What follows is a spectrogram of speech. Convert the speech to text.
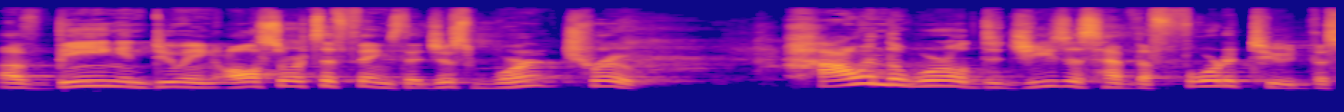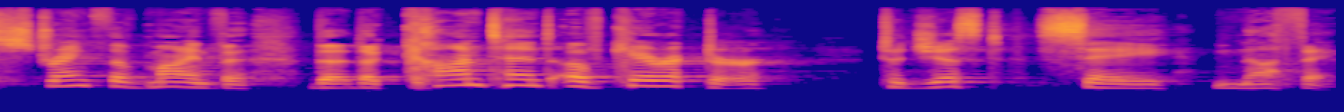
of being and doing all sorts of things that just weren't true. How in the world did Jesus have the fortitude, the strength of mind, the, the, the content of character to just say nothing?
